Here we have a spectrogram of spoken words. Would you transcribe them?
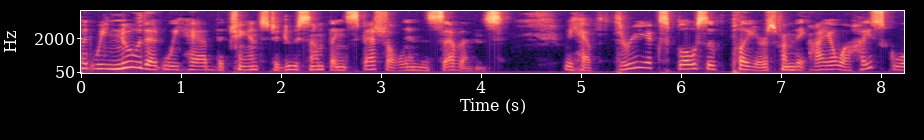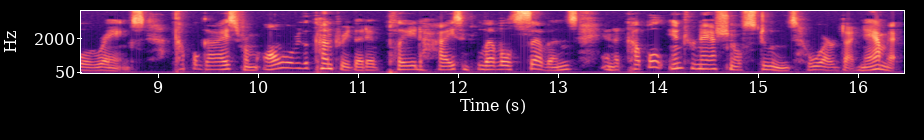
but we knew that we had the chance to do something special in the sevens. We have three explosive players from the Iowa high school ranks, a couple guys from all over the country that have played high level sevens, and a couple international students who are dynamic.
